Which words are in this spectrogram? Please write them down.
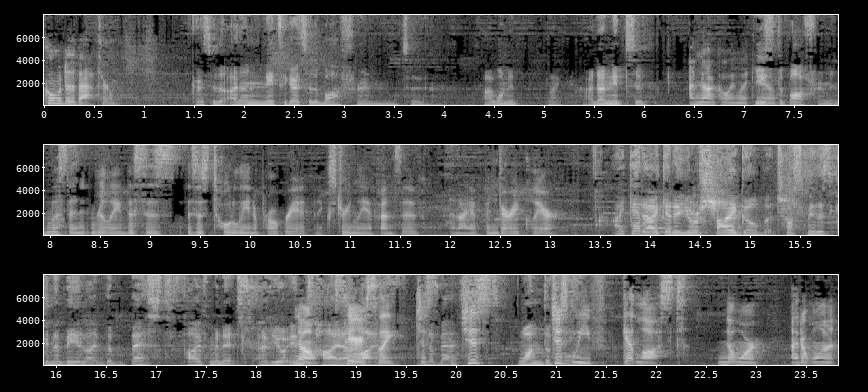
Go to the bathroom. Go to the. I don't need to go to the bathroom. To. I wanted like. I don't need to I'm not going with use you. the bathroom in that. Listen, really, this is this is totally inappropriate, and extremely offensive, and I have been very clear. I get it, I get it. You're a shy girl, but trust me, this is gonna be like the best five minutes of your No, entire seriously, life. just the best. just wonderful. Just leave. Get lost. No more. I don't want.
